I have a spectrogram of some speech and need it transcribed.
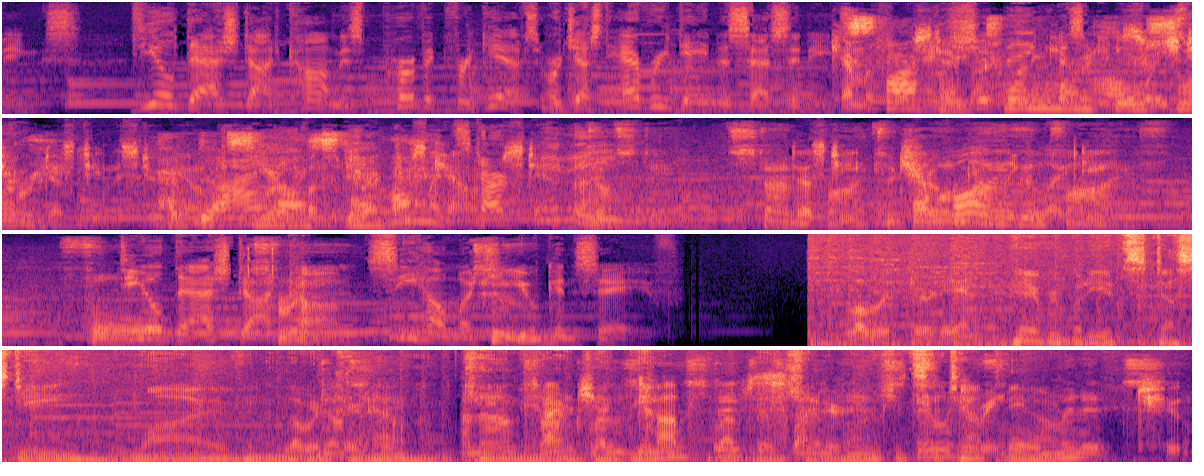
savings. DealDash.com is perfect for gifts or just everyday necessities. Camera Spark four like standby. 21 Camera always feet true. short. Dusty in the studio. Have got We're on the CI director's count. Start Stand Dusty, stand Dusty, by to check go my live in legal ID. four, DealDash.com. three, See how much two, you can save. Lower third in. Hey everybody, it's Dusty live in the Lower lower third down. in. Announce Time our check. closing Top left slider. and It's still the top have of the four hour. minutes, Two.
